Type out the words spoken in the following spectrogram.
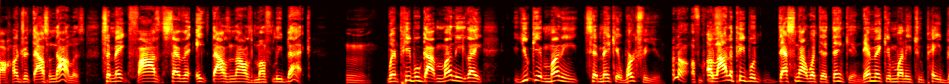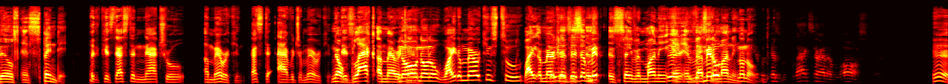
a hundred thousand dollars to make five, seven, eight thousand dollars monthly back? Mm. When people got money, like you get money to make it work for you. No, of course. A lot of people, that's not what they're thinking. They're making money to pay bills and spend it. because that's the natural American. That's the average American. No, It's- black American. No, no, no. White Americans too. White Americans The- is, the is- mid- is saving money the- and investing middle- money. No, no. because blacks are at a loss first. Yeah,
